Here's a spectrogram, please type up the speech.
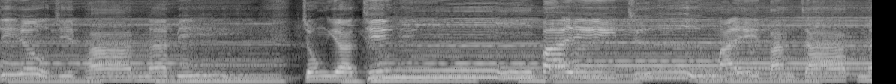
เดียวที่ผ่านนบี จงอย่าทิ้งไปถือไม่ต่างจากน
